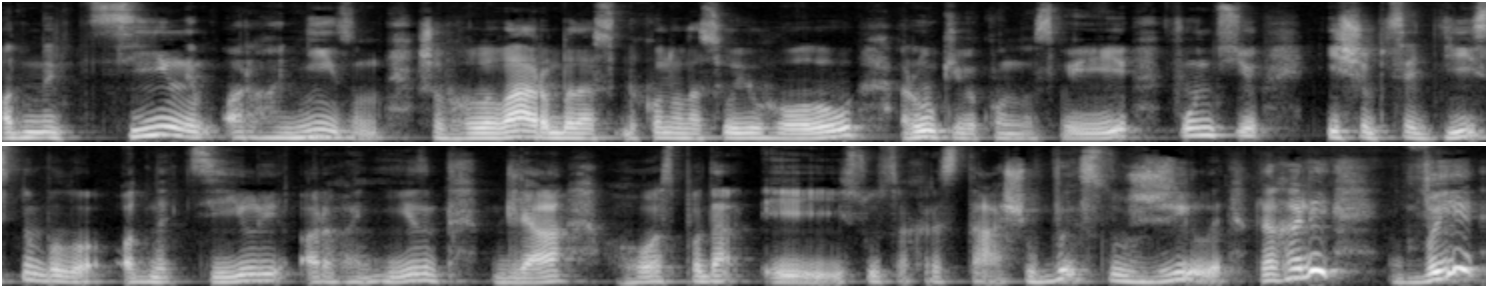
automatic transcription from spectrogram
одноцілим організмом, щоб голова робила виконувала свою голову, руки виконували свою функцію, і щоб це дійсно було одноцілий організм для Господа Ісуса Христа, щоб ви служили. Взагалі, ви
